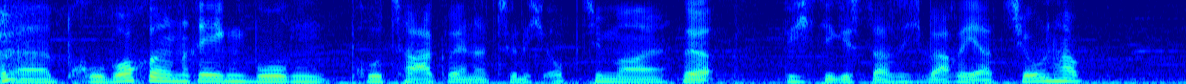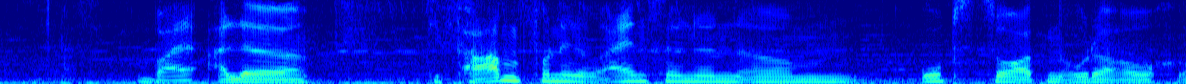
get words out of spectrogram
äh, pro Woche einen Regenbogen, pro Tag wäre natürlich optimal. Ja. Wichtig ist, dass ich Variation habe, weil alle die Farben von den einzelnen ähm, Obstsorten oder auch äh,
